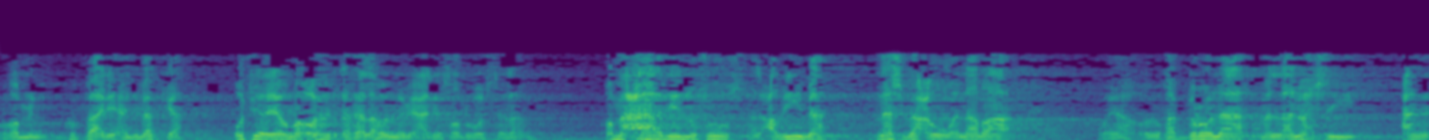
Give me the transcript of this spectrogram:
وهو من كفار أهل مكة. قتل يوم أحد قتله النبي عليه الصلاة والسلام. ومع هذه النصوص العظيمة نسمع ونرى ويخبرنا من لا نحصي عن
